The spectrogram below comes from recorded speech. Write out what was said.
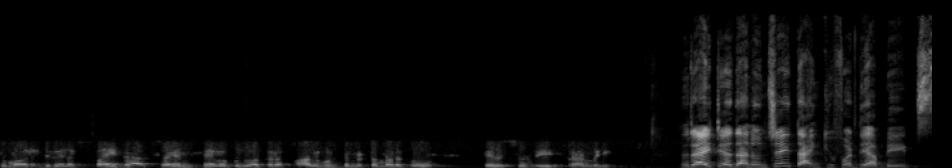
సుమారు రెండు వేలకు పైగా స్వయం సేవకులు అక్కడ పాల్గొంటున్నట్టు మనకు తెలుస్తుంది Kamini right Dhananjay thank you for the updates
